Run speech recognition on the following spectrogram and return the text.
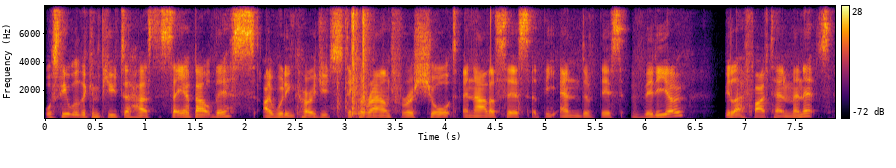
We'll see what the computer has to say about this. I would encourage you to stick around for a short analysis at the end of this video. Be like 5-10 minutes.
